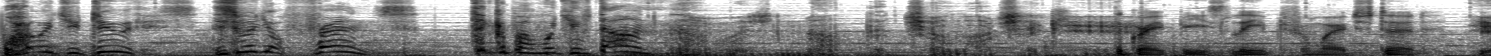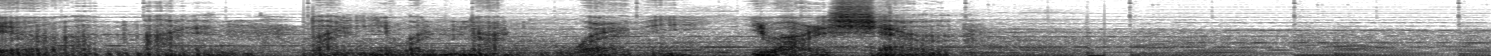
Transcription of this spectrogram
Why would you do this? These were your friends. Think about what you've done. That was not the Chalachiki. The great beast leaped from where it stood. You are mine, but you are not worthy. You are a shell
